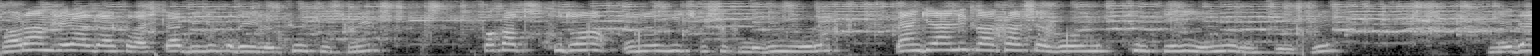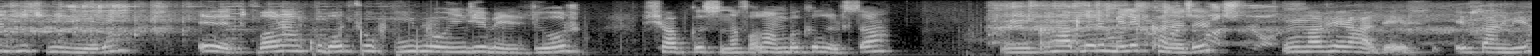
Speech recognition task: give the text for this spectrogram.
Baran herhalde arkadaşlar bildiğim kadarıyla Türk ismi. Fakat Kuda onu hiçbir şekilde bilmiyorum. Ben genellikle arkadaşlar bu oyunu Türkleri yeniyorum sürekli. Neden hiç bilmiyorum. Evet Baran Kuda çok iyi bir oyuncuya benziyor. Şapkasına falan bakılırsa. Ee, kanatları melek kanadı. Onlar herhalde es efsanevi.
